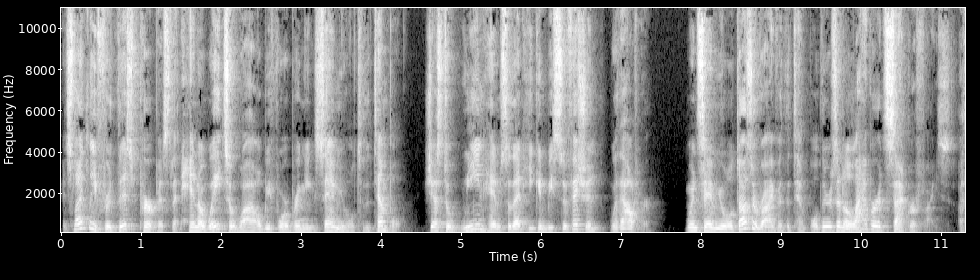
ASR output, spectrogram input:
It's likely for this purpose that Hannah waits a while before bringing Samuel to the temple. She has to wean him so that he can be sufficient without her. When Samuel does arrive at the temple, there's an elaborate sacrifice. A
